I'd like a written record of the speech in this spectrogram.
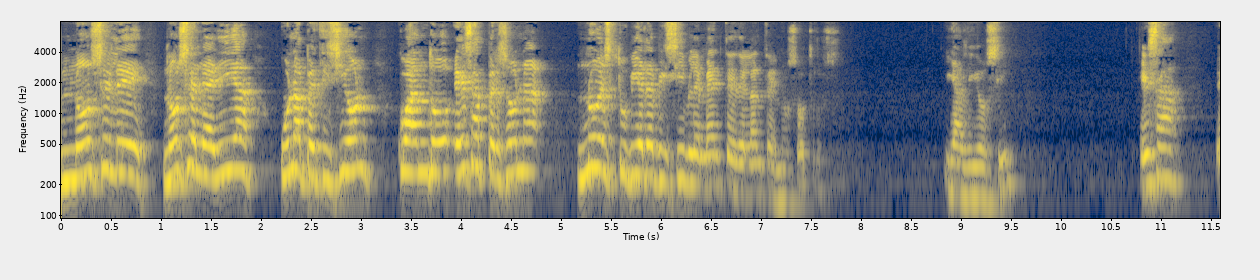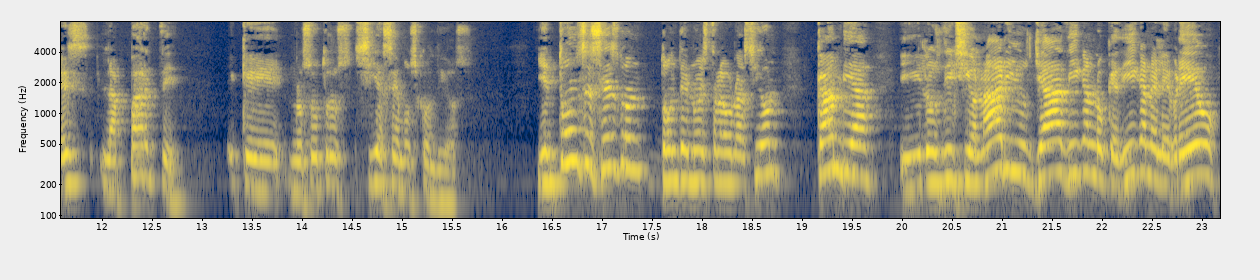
no se le, no se le haría una petición cuando esa persona no estuviera visiblemente delante de nosotros. Y a Dios sí. Esa es la parte que nosotros sí hacemos con Dios. Y entonces es donde nuestra oración cambia y los diccionarios ya digan lo que digan, el hebreo,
